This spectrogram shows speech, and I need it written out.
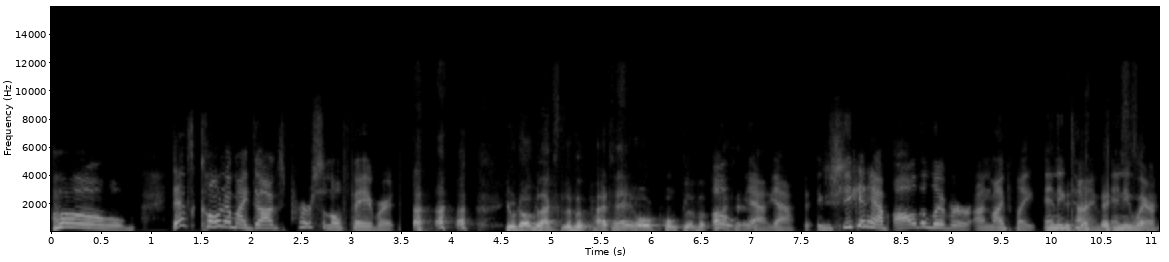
Oh, that's Kona, my dog's personal favorite. Your dog likes liver pate or pork liver oh, pate? Oh, yeah, yeah. She can have all the liver on my plate anytime, anywhere.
